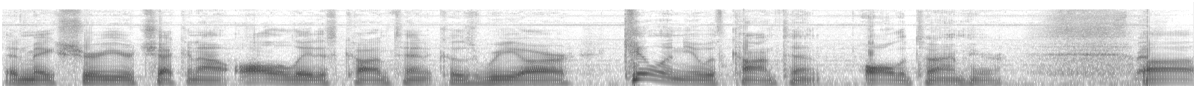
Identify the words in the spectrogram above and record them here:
and make sure you're checking out all the latest content because we are killing you with content all the time here. Uh,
